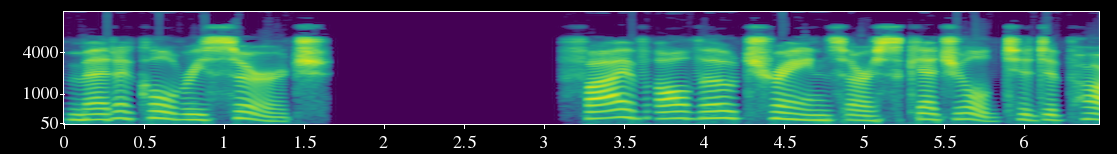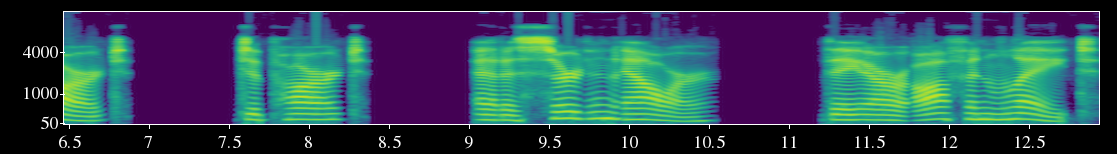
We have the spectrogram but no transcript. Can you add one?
medical research. 5. Although trains are scheduled to depart, depart, at a certain hour, they are often late.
